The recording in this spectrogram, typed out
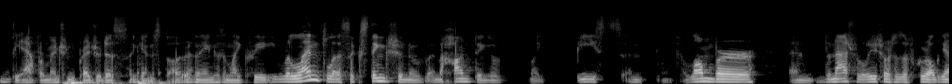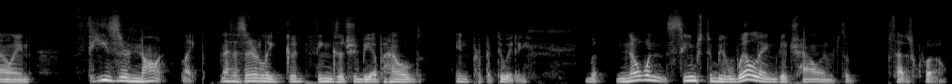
the aforementioned prejudice against other things, and like the relentless extinction of and hunting of like beasts and like lumber and the natural resources of Kurald Galain these are not like necessarily good things that should be upheld in perpetuity. But no one seems to be willing to challenge the status quo.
